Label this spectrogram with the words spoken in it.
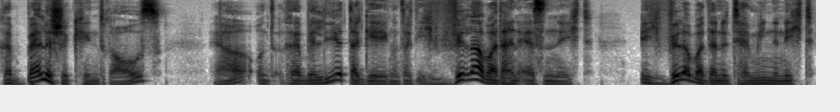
rebellische Kind raus, ja, und rebelliert dagegen und sagt, ich will aber dein Essen nicht. Ich will aber deine Termine nicht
